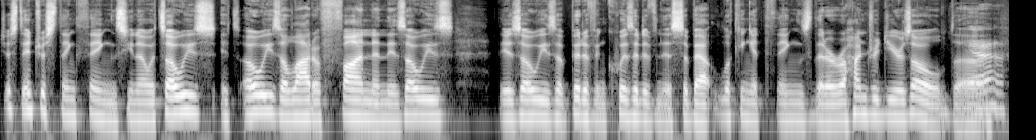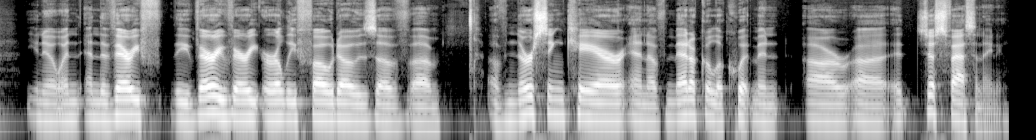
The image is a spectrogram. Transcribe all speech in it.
just interesting things. You know, it's always it's always a lot of fun, and there's always there's always a bit of inquisitiveness about looking at things that are hundred years old. Uh, yeah. You know, and, and the very the very very early photos of um, of nursing care and of medical equipment are uh, it's just fascinating.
